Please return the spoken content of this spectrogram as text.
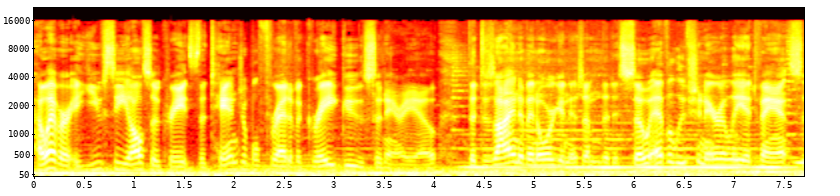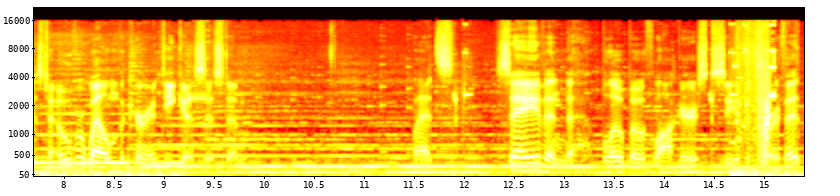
However, a UC also creates the tangible threat of a gray goo scenario, the design of an organism that is so evolutionarily advanced as to overwhelm the current ecosystem. Let's save and blow both lockers to see if it's worth it.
